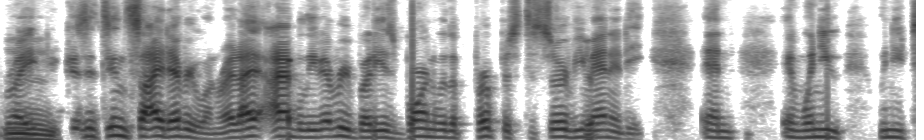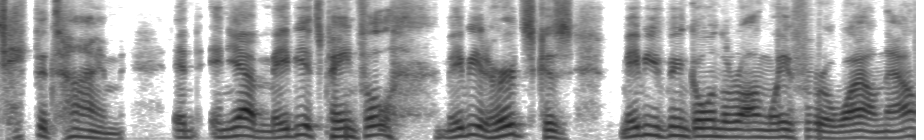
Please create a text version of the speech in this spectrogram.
right? Mm. Because it's inside everyone, right? I, I believe everybody is born with a purpose to serve humanity. And and when you when you take the time and and yeah, maybe it's painful, maybe it hurts because maybe you've been going the wrong way for a while now.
